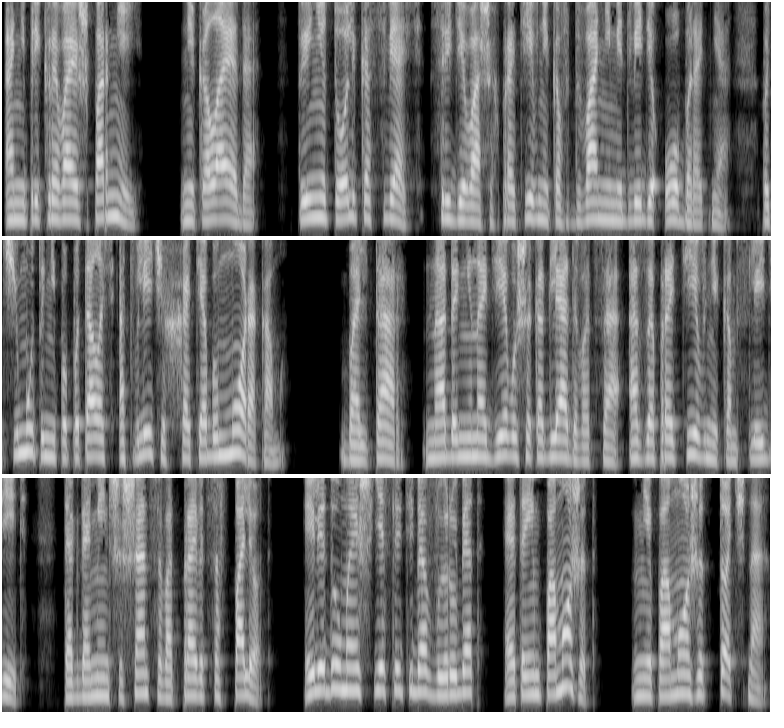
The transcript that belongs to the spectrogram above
а не прикрываешь парней? Николаэда, ты не только связь. Среди ваших противников два не медведя-оборотня. Почему ты не попыталась отвлечь их хотя бы мороком? Бальтар, надо не на девушек оглядываться, а за противником следить. Тогда меньше шансов отправиться в полет. Или думаешь, если тебя вырубят, это им поможет? Не поможет точно.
